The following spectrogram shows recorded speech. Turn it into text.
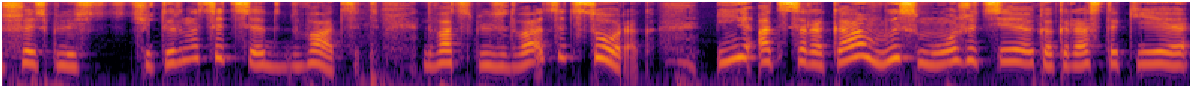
6 плюс 14, 20. 20 плюс 20, 40. И от 40 вы сможете как раз-таки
